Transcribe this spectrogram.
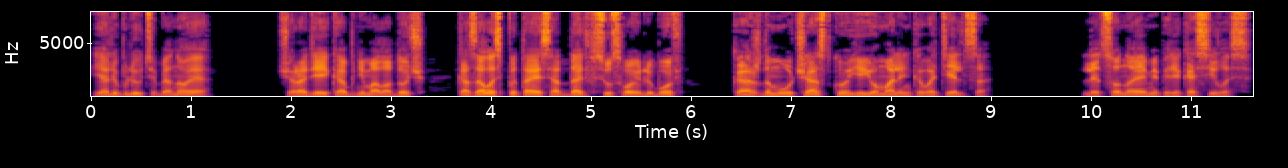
«Я люблю тебя, Ноэ!» Чародейка обнимала дочь, казалось, пытаясь отдать всю свою любовь каждому участку ее маленького тельца. Лицо Ноэми перекосилось.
